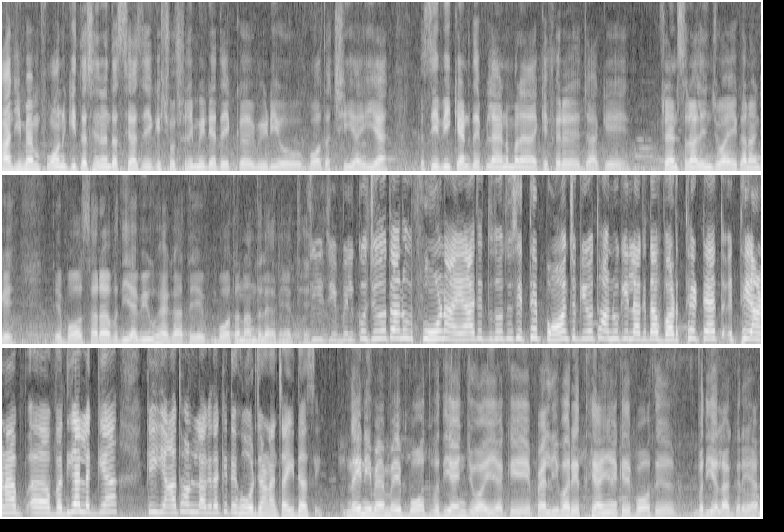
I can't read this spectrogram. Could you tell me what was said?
ਹਾਂਜੀ ਮੈਮ ਫੋਨ ਕੀਤਾ ਸੀ। ਇਹਨਾਂ ਨੇ ਦੱਸਿਆ ਸੀ ਕਿ ਸੋਸ਼ਲ ਮੀਡੀਆ ਤੇ ਇੱਕ ਵੀਡੀਓ ਬਹੁਤ ਅੱਛੀ ਆਈ ਹੈ। ਅਸੀਂ ਵੀਕਐਂਡ ਤੇ ਪਲਾਨ ਬਣਾਇਆ ਕਿ ਫਿਰ ਜਾ ਕੇ ਫਰੈਂਡਸ ਨਾਲ ਇੰਜੋਏ ਕਰਾਂਗੇ। ਤੇ ਬਹੁਤ ਸਾਰਾ ਵਧੀਆ ਵਿਊ ਹੈਗਾ ਤੇ ਬਹੁਤ ਆਨੰਦ ਲੈ ਰਹੇ ਹਾਂ ਇੱਥੇ। ਜੀ ਜੀ ਬਿਲਕੁਲ। ਜਦੋਂ ਤੁਹਾਨੂੰ ਫੋਨ ਆਇਆ ਤੇ ਜਦੋਂ ਤੁਸੀਂ ਇੱਥੇ ਪਹੁੰਚ ਗਏ ਹੋ ਤੁਹਾਨੂੰ ਕੀ ਲੱਗਦਾ ਵਰਥ ਇਟ ਹੈ? ਇੱਥੇ ਆਣਾ ਵਧੀਆ ਲੱਗਿਆ ਕਿ ਜਾਂ ਤੁਹਾਨੂੰ ਲੱਗਦਾ ਕਿਤੇ ਹੋਰ ਜਾਣਾ ਚਾਹੀਦਾ ਸੀ? ਨਹੀਂ ਨਹੀਂ ਮੈਮ ਇਹ ਬਹੁਤ ਵਧੀਆ ਇੰਜੋਏ ਹੈ ਕਿ ਪਹਿਲੀ ਵਾਰ ਇੱਥੇ ਆਏ ਹਾਂ ਕਿ ਬਹੁਤ ਵਧੀਆ ਲੱਗ ਰਿਹਾ।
